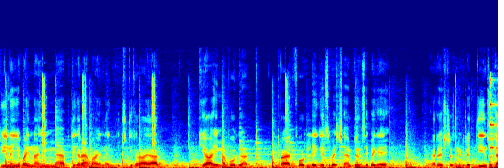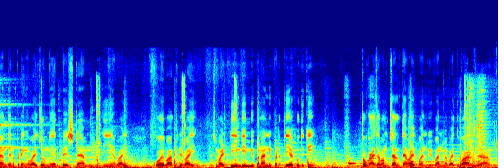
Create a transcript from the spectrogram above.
भी नहीं है भाई, ना ही मैप दिख रहा है भाई नहीं कुछ दिख रहा है यार। क्या ही मैं बोल यार ट्रायल फोर लेके से भाई चैम्पियनशिप है के रजिस्ट्रेशन के लिए तीन सौ जान देने पड़ेंगे भाई, जो मेरे पे टाइम नहीं है भाई। कोई बात नहीं भाई तो भाई टीम वीम भी बनानी पड़ती है खुद की। तो गाइस जब हम चलते हैं भाई वन वी वन में भाई दोबारा से यार।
